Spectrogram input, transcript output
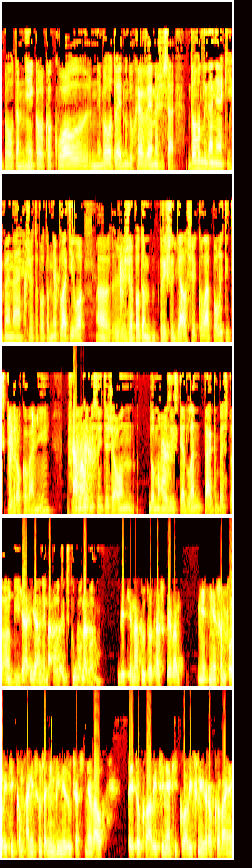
Bolo tam niekoľko kôl, nebolo to jednoduché. Vieme, že sa dohodli na nejakých menách, že to potom neplatilo že potom prišli ďalšie kola politických rokovaní. Myslíte, myslíte, že on to mohol získať len tak, bez toho, aby ja, ja, mal politickú podporu? viete, na túto otázku ja vám nie, nie som politikom, ani som sa nikdy nezúčastňoval tejto koalícii nejakých koaličných rokovaní.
